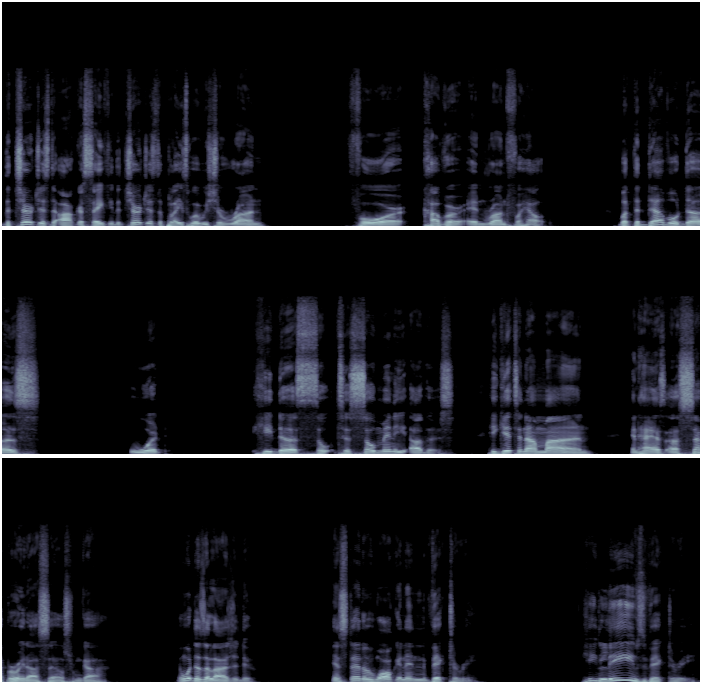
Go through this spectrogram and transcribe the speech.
the church is the ark of safety. The church is the place where we should run for cover and run for help. But the devil does what he does so to so many others. He gets in our mind and has us separate ourselves from God. And what does Elijah do? Instead of walking in victory, he leaves victory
